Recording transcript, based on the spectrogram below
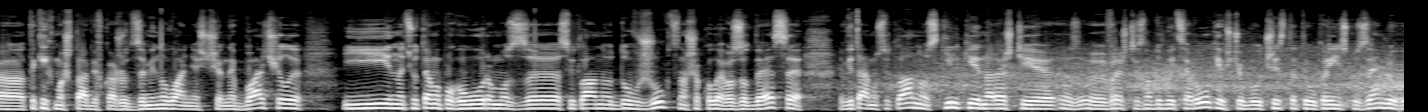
е, таких масштабів, кажуть, замінування ще не бачили. І на цю тему поговоримо з Світланою Довжук, це наша колега з Одеси. Вітаємо Світлану. Скільки нарешті е, е, врешті знадобиться років, щоб очистити українську землю?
